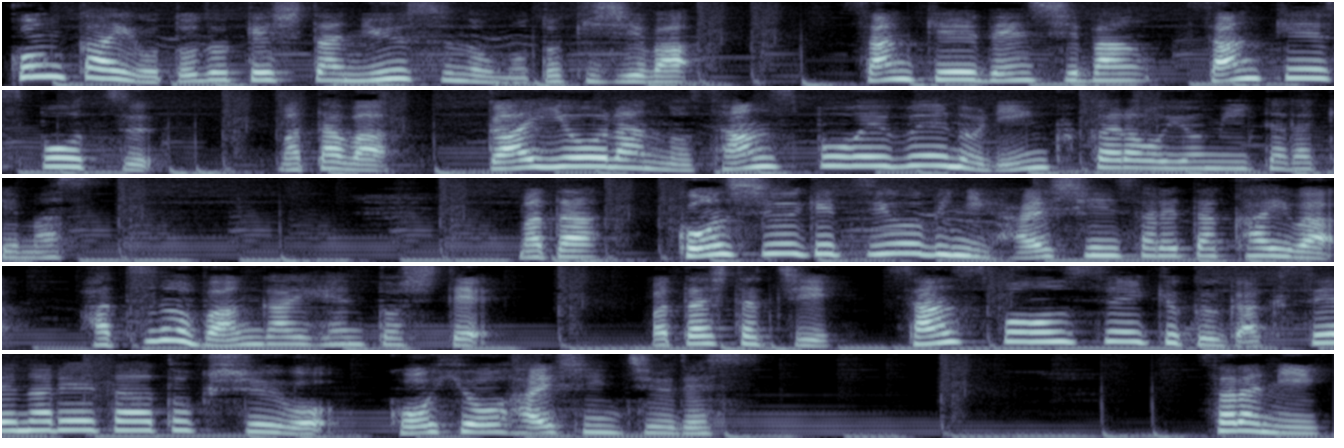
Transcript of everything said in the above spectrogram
今回お届けしたニュースの元記事は、産経電子版産経スポーツ、または概要欄のサンスポウェブへのリンクからお読みいただけます。また、今週月曜日に配信された回は、初の番外編として、私たちサンスポ音声局学生ナレーター特集を好評配信中です。さらに、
